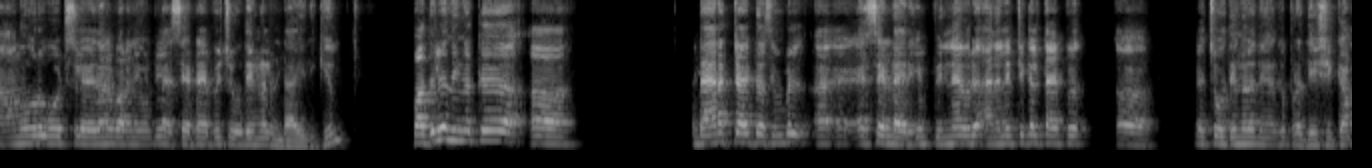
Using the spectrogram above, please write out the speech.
നാനൂറ് വേർഡ്സിൽ എഴുതാൻ പറഞ്ഞുകൊണ്ടുള്ള എസ് എ ടൈപ്പ് ചോദ്യങ്ങൾ ഉണ്ടായിരിക്കും. അപ്പൊ അതിൽ നിങ്ങൾക്ക് ഡയറക്റ്റ് ആയിട്ട് സിമ്പിൾ എസ് എ ഉണ്ടായിരിക്കും. പിന്നെ ഒരു അനലിറ്റിക്കൽ ടൈപ്പ് ചോദ്യങ്ങൾ നിങ്ങൾക്ക് പ്രതീക്ഷിക്കാം.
